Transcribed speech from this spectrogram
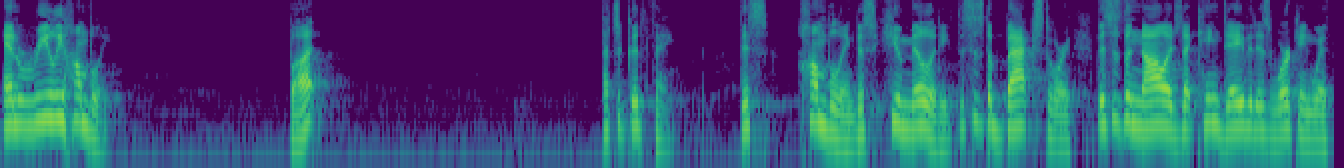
and really humbling. But that's a good thing. This humbling, this humility, this is the backstory. This is the knowledge that King David is working with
